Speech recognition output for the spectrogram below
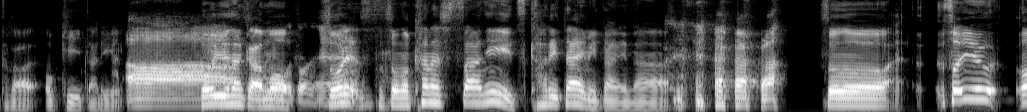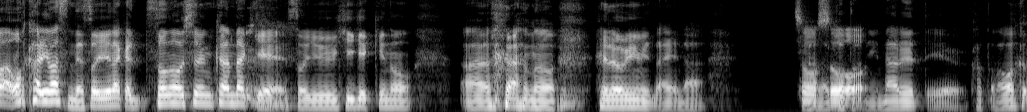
とかを聴いたり、ああ。そういうなんかもう、そういうそれ、その悲しさに浸かりたいみたいな、その、そういう、わ、わかりますね。そういうなんか、その瞬間だけ、そういう悲劇の、ああの、ヘロウィンみたいな、そうそう。とになるっていうことがわか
